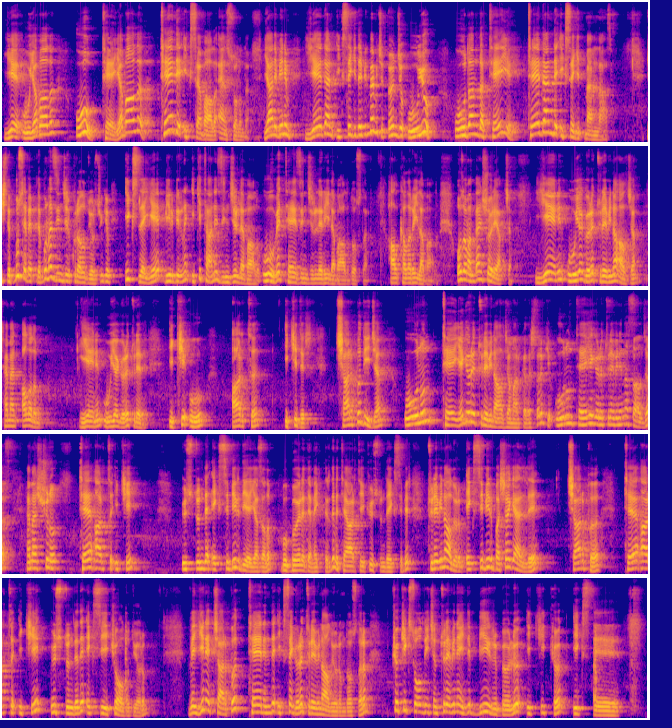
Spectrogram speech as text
y u'ya bağlı. u t'ye bağlı. t de x'e bağlı en sonunda. Yani benim y'den x'e gidebilmem için önce u'yu, u'dan da t'yi, t'den de x'e gitmem lazım. İşte bu sebeple buna zincir kuralı diyoruz. Çünkü X ile Y birbirine iki tane zincirle bağlı. U ve T zincirleriyle bağlı dostlar. Halkalarıyla bağlı. O zaman ben şöyle yapacağım. Y'nin U'ya göre türevini alacağım. Hemen alalım. Y'nin U'ya göre türevi. 2U artı 2'dir. Çarpı diyeceğim. U'nun T'ye göre türevini alacağım arkadaşlarım ki U'nun T'ye göre türevini nasıl alacağız? Hemen şunu T artı 2 üstünde eksi 1 diye yazalım. Bu böyle demektir değil mi? T artı 2 üstünde eksi 1. Türevini alıyorum. Eksi 1 başa geldi. Çarpı T artı 2 üstünde de eksi 2 oldu diyorum. Ve yine çarpı T'nin de X'e göre türevini alıyorum dostlarım. Kök X olduğu için türevi neydi? 1 bölü 2 kök X'ti.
